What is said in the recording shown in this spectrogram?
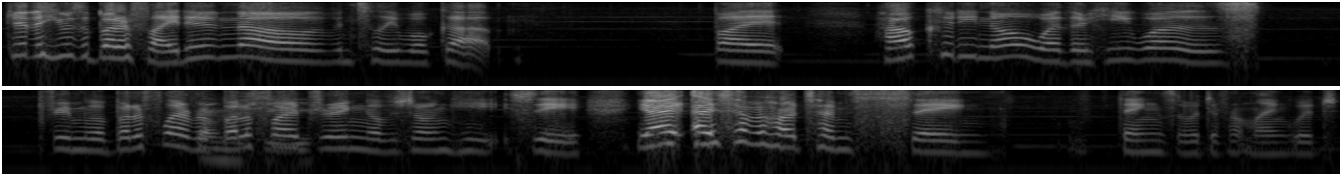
Did that he was a butterfly. He didn't know until he woke up. But how could he know whether he was dreaming of a butterfly or a butterfly Ji. dreaming of Zhong He Si? Yeah, I, I just have a hard time saying things of a different language.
